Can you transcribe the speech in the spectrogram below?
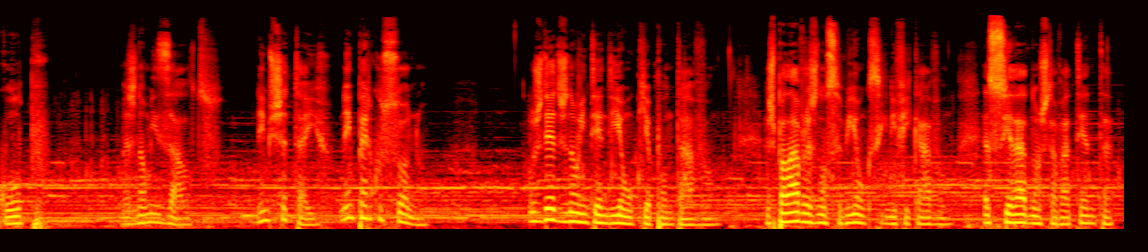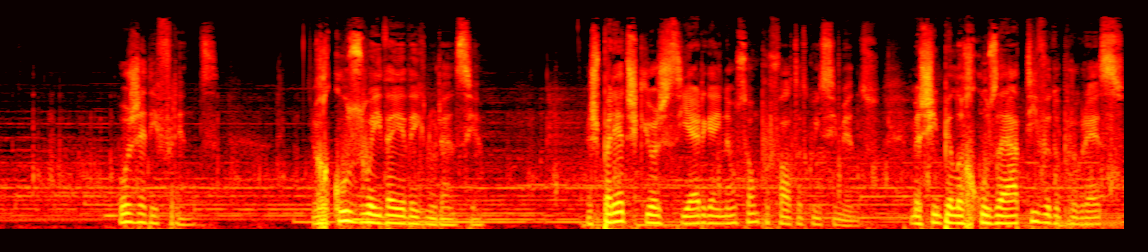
Culpo, mas não me exalto, nem me chateio, nem perco o sono. Os dedos não entendiam o que apontavam, as palavras não sabiam o que significavam, a sociedade não estava atenta. Hoje é diferente. Recuso a ideia da ignorância. As paredes que hoje se erguem não são por falta de conhecimento, mas sim pela recusa ativa do progresso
